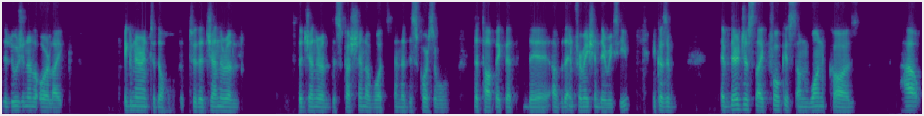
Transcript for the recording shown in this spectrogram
delusional or like ignorant to the to the general the general discussion of what and the discourse of the topic that the of the information they receive. Because if if they're just like focused on one cause how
